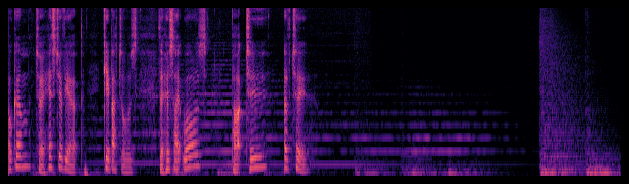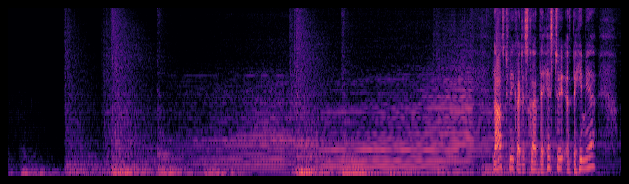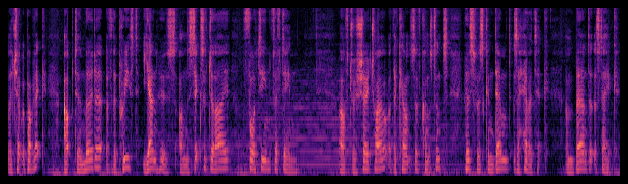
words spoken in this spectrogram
Welcome to A History of Europe, Key Battles, the Hussite Wars, Part 2 of 2. Last week I described the history of Bohemia, the Czech Republic, up to the murder of the priest Jan Hus on the 6th of July 1415. After a show trial of the Council of Constance, Hus was condemned as a heretic and burned at the stake.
